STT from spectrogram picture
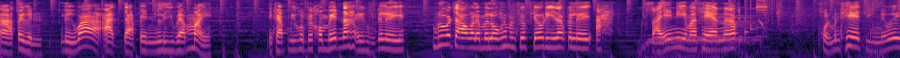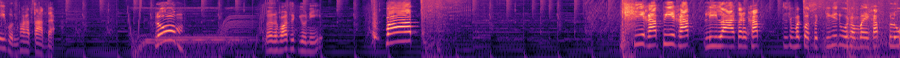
อ่าตื่น หรือว่าอาจจะเป็นรีแวมใหม่นะครับมีคนไปคอมเมนต์นะเออผมก็เลยไม่รู้ว่าจะเอาอะไรมาลงให้มันเฟี้ยวๆดีนะครับก็เลยอะใส่ไอ้นี่มาแทนนะครับ ผลมันเท่จริงนะเว้ยผลผ่าตัดอะลุมโดยเฉพาะสกิลนี้ปั๊บ พี่ครับพี่ครับลีลาจังครับจะมากดสกิลให้ดูทำไมครับกลู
